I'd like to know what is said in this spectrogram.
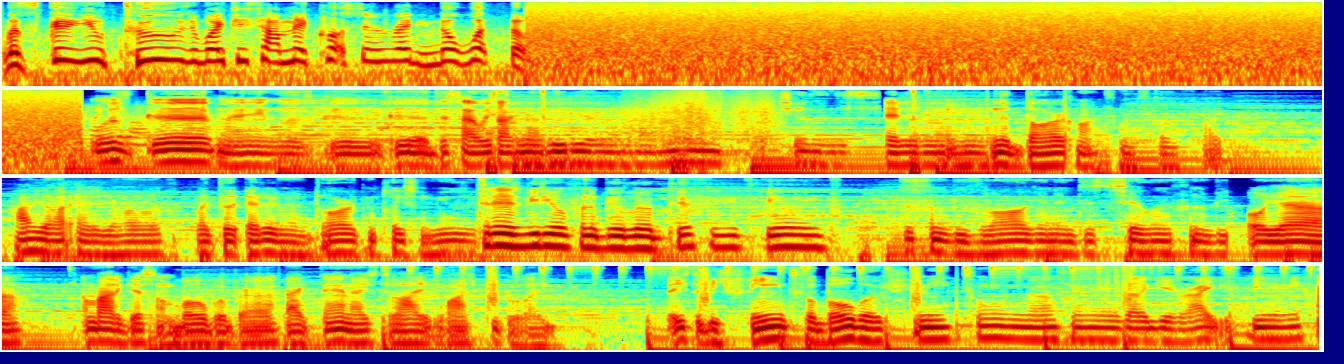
What's good, you YouTube? Your boy T I make clutch and ready. Know what though? What's good, man? What's good? Good. That's how we start our video. Chilling, just editing in the dark, content stuff like. How y'all edit y'all? Like the edit in the dark and play some music. Today's video finna be a little different, you feel me? Just finna be vlogging and just chilling, finna be. Oh yeah, I'm about to get some boba, bro. Back then, I used to like watch people like. They used to be fiends for boba, you me? too? you know what I'm saying? You gotta get right, you feel me?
